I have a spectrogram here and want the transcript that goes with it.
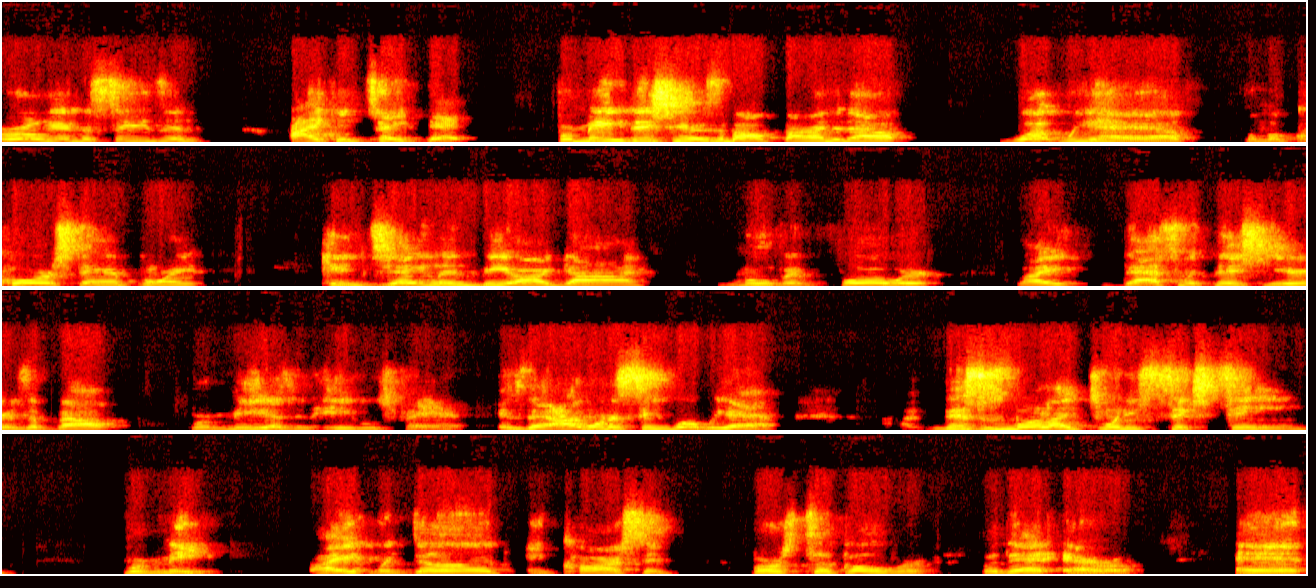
early in the season, I can take that. For me, this year is about finding out what we have from a core standpoint. Can Jalen be our guy? moving forward. Like that's what this year is about for me as an Eagles fan, is that I want to see what we have. This is more like 2016 for me, right? When Doug and Carson first took over for that era. And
